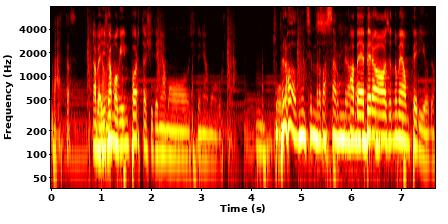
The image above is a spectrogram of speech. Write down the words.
Vai, tos- Vabbè, diciamo che in porta ci teniamo, ci teniamo Courtois. Mm. Che però non sembra passare un gran Vabbè, momento. però secondo me è un periodo.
